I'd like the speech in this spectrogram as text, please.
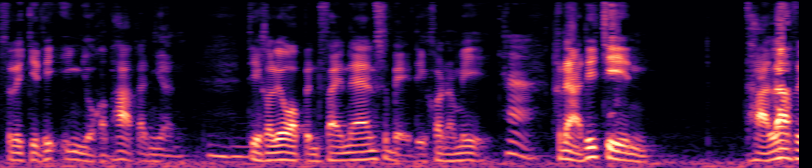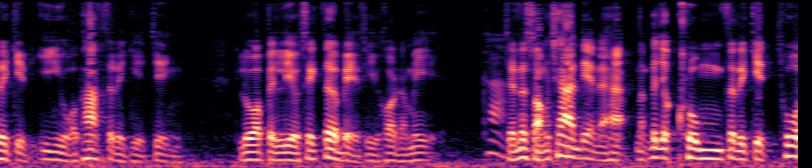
เศรษฐกิจที่อิงอยู่กับภาคการเงิน ที่เขาเรียกว่าเป็น finance based economy ค่ะขณะที่จีนฐานรากเศรษฐกิจอิงอยู่กับภาคเศรษฐกิจจริงหรือว่าเป็น real sector based economy ค่ะฉะนั้นสองชาติเนี่ยนะฮะมันก็จะคลุมเศรษฐกิจทั่ว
